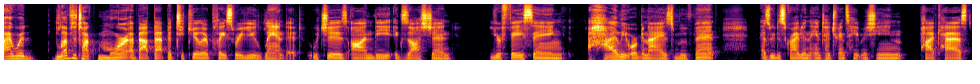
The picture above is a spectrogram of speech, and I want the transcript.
I would love to talk more about that particular place where you landed, which is on the exhaustion. You're facing a highly organized movement, as we described in the Anti Trans Hate Machine podcast,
